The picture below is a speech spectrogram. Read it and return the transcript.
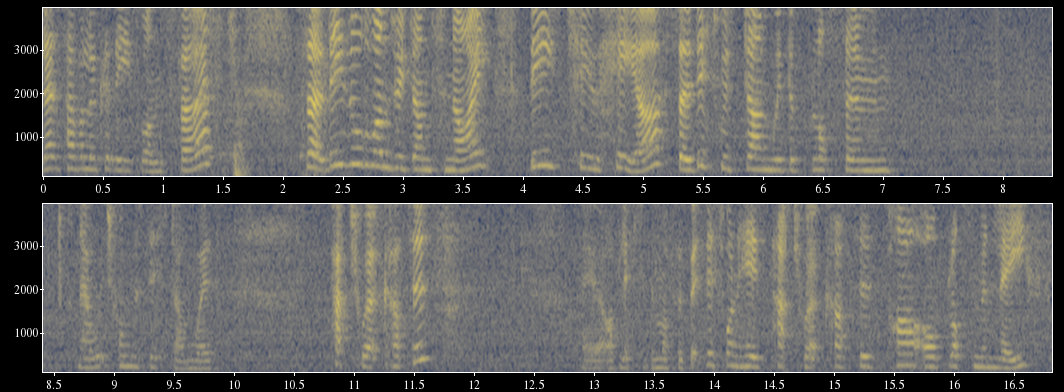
let's have a look at these ones first. So these are all the ones we've done tonight. These two here, so this was done with the Blossom, now which one was this done with? Patchwork cutters. There, I've lifted them up a bit. This one here is Patchwork Cutters, part of Blossom and Leaf.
